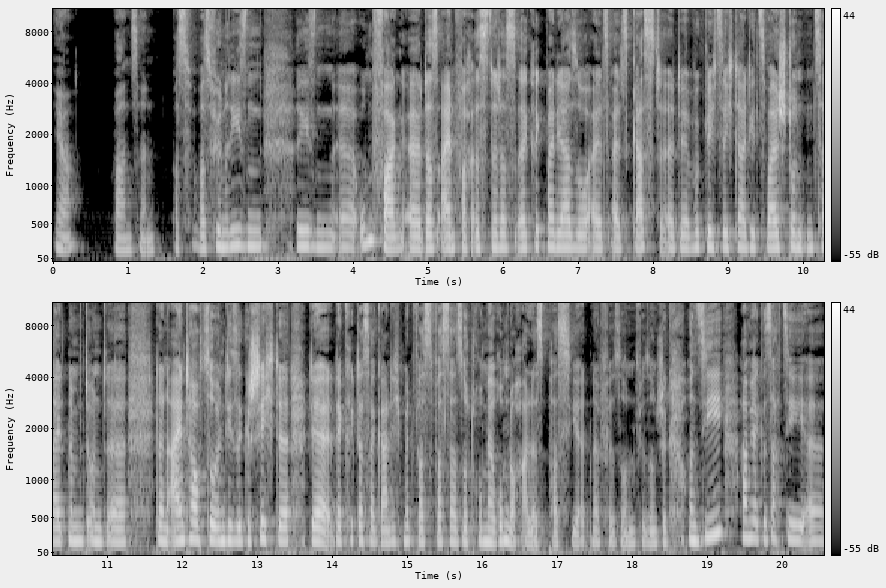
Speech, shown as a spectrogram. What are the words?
Ja, Wahnsinn. Was, was für ein riesen, riesen äh, Umfang äh, das einfach ist. Ne? Das äh, kriegt man ja so als, als Gast, äh, der wirklich sich da die zwei Stunden Zeit nimmt und äh, dann eintaucht so in diese Geschichte, der, der kriegt das ja gar nicht mit, was, was da so drumherum noch alles passiert, ne, für so ein, für so ein Stück. Und Sie haben ja gesagt, Sie äh,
